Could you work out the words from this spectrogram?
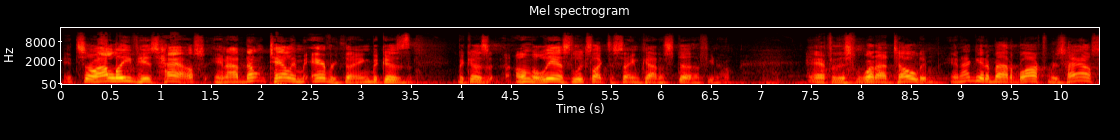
and so I leave his house, and I don't tell him everything because because on the list looks like the same kind of stuff, you know. After this, what I told him, and I get about a block from his house,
